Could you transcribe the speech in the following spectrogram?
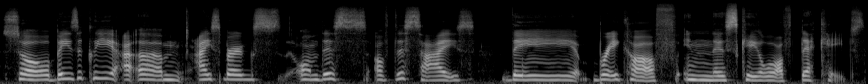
So basically, uh, um, icebergs on this of this size they break off in the scale of decades.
